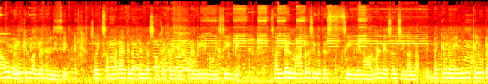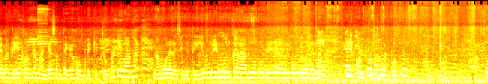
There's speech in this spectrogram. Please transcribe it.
ನಾವು ಬೆಳಕಿರುವಾಗಲೇ ಬಂದಿದ್ವಿ. ಸೊ ಈಗ ಸಮ್ಮರ್ ಆಗಿರೋದ್ರಿಂದ ಸೌತೆಕಾಯಿ ಬೇಕು. ಆ್ಯಂಡ್ ಇಲ್ಲಿ ನೋಡಿ ಸೀಗಡಿ. ಸಂತೆಯಲ್ಲಿ ಮಾತ್ರ ಸಿಗುತ್ತೆ ಸೀಗಡಿ ನಾರ್ಮಲ್ ಡೇಸಲ್ಲಿ ಸಿಗಲ್ಲ. ಇದು ಬೇಕೆಲ್ಲ ಇನ್ನು ಕೆಲವು ಟೈಮಲ್ಲಿ ಬೇಕು ಅಂದರೆ ಮಂಡ್ಯ ಸಂತೆಗೆ ಹೋಗಬೇಕಿತ್ತು. ಬಟ್ ಇವಾಗ ನಮ್ಮೂರಲ್ಲೇ ಸಿಗುತ್ತೆ. ಈ ಊರಿನ ಮೂಲಕ ಹಾದು ಹೋಗೋ ಬೇರೆ ಹಳ್ಳಿ ಊರವರೆಲ್ಲ ಇಲ್ಲಿ ಕೊಂಡ್ಕೊಂಡು ಹೋಗ್ಬೋದು. ಸೊ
